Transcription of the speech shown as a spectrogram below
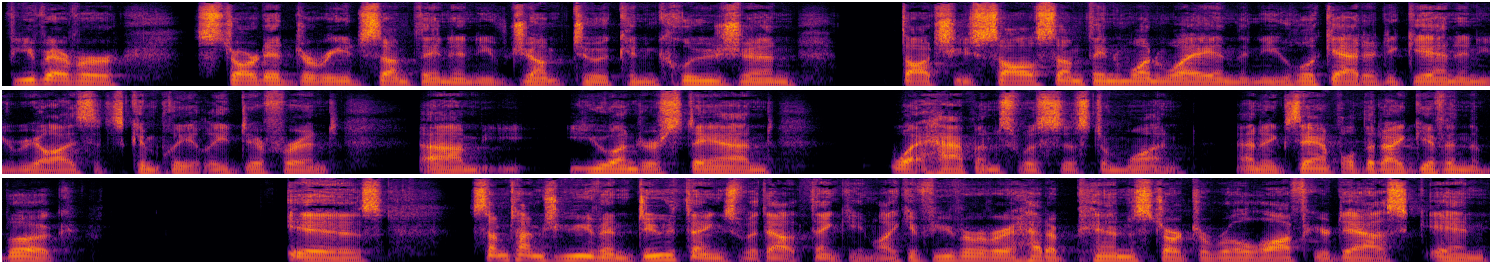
If you've ever started to read something and you've jumped to a conclusion, thought you saw something one way, and then you look at it again and you realize it's completely different, um, you understand what happens with system one. An example that I give in the book is sometimes you even do things without thinking. Like if you've ever had a pen start to roll off your desk and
